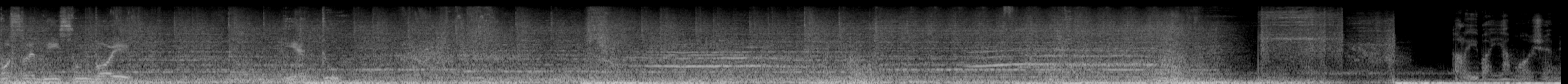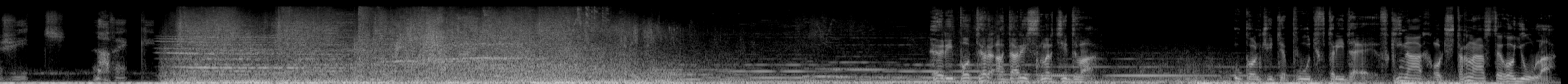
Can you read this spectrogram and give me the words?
Posledný súboj je tu. Ale iba ja môžem žiť na veky. Harry Potter a Dary smrti 2. Ukončite púť v 3D v kinách od 14. júla.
